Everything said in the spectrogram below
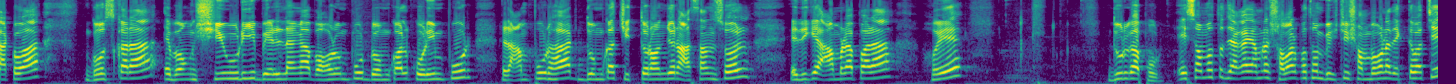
কাটোয়া গোসকারা এবং সিউড়ি, বেলডাঙ্গা, বহরমপুর, ডোমকল, করিমপুর, রামপুরহাট, দুমকা, চিত্তরঞ্জন, আসানসোল, এদিকে আমরাপাড়া হয়ে দুর্গাপুর। এই সমস্ত জায়গায় আমরা সবার প্রথম বৃষ্টির সম্ভাবনা দেখতে পাচ্ছি।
